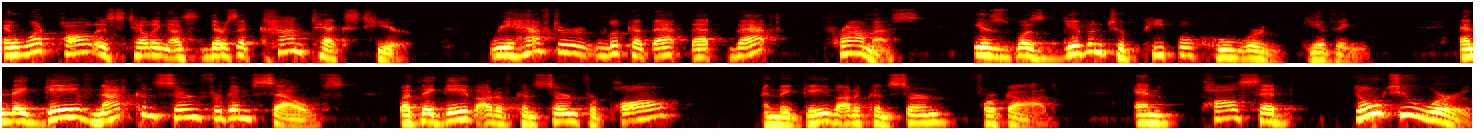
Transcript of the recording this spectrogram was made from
And what Paul is telling us, there's a context here. We have to look at that that that promise is was given to people who were giving. And they gave not concern for themselves, but they gave out of concern for Paul and they gave out of concern for God. And Paul said, don't you worry.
